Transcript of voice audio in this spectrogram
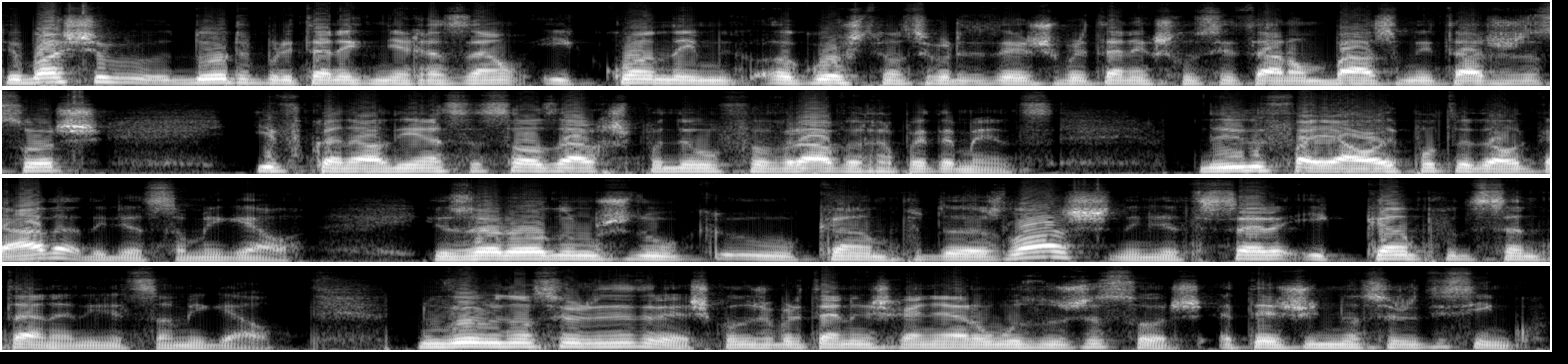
O embaixador britânico tinha razão e quando, em agosto de 1943, os britânicos solicitaram bases militares nos Açores, evocando a aliança, Salazar respondeu favorável rapidamente na Ilha do Faial e Ponta Delgada, da Ilha de São Miguel, e os aeródromos do Campo das Lajes, na Ilha Terceira, e Campo de Santana, na Ilha de São Miguel. Novembro de 1983, quando os britânicos ganharam o uso dos Açores, até junho de 1985,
